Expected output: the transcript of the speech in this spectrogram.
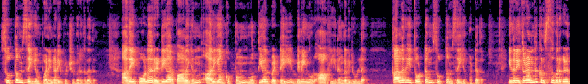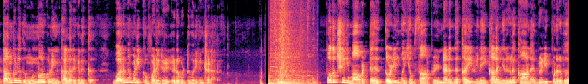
சுத்தம் செய்யும் பணி நடைபெற்று வருகிறது. அதேபோல ரெட்டியார்பாளையம் அரியாங்குப்பம் முத்தியால்பேட்டை விரினூர் ஆகிய இடங்களில் உள்ள கல்லறை தோட்டம் சுத்தம் செய்யப்பட்டது. இதனைத் தொடர்ந்து கிறிஸ்துவர்கள் தங்களது முன்னோர்களின் கல்லறைகளுக்கு வர்ணமடிக்கும் பணிகள் ஈடுபட்டு வருகின்றனர். புதுச்சேரி மாவட்ட தொழில் மையம் சார்பில் நடந்த கைவினை கலைஞர்களுக்கான விழிப்புணர்வு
